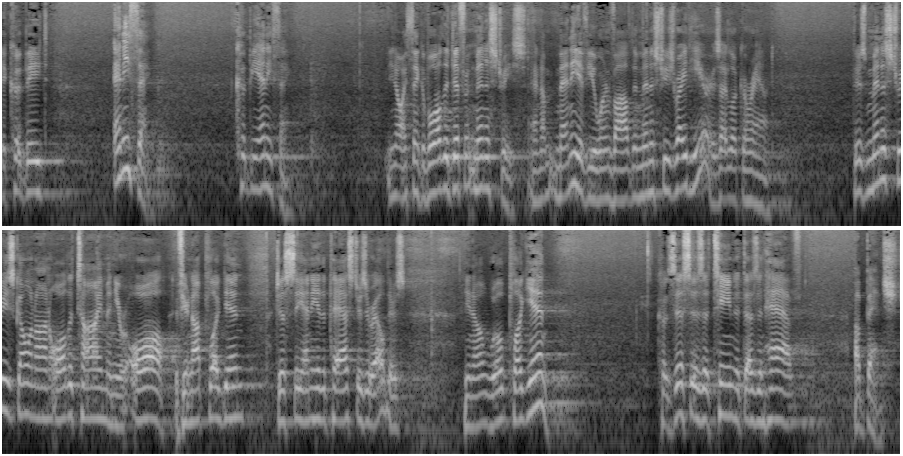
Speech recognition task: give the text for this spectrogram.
It could be anything. Could be anything. You know, I think of all the different ministries, and um, many of you are involved in ministries right here as I look around. There's ministries going on all the time, and you're all, if you're not plugged in, just see any of the pastors or elders, you know, we'll plug you in. Because this is a team that doesn't have a bench.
